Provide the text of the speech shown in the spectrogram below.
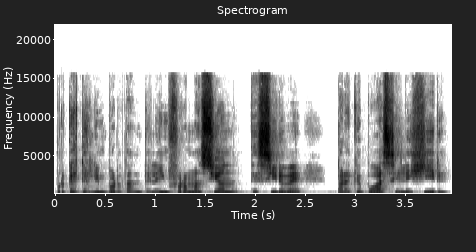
Porque esto es lo importante, la información te sirve para que puedas elegir,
